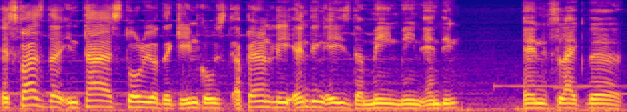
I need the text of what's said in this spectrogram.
as far as the entire story of the game goes, apparently ending A is the main main ending, and it's like the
